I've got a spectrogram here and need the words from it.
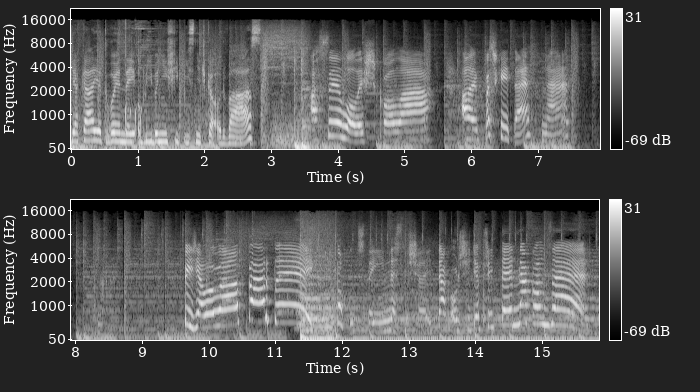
Jaká je tvoje nejoblíbenější písnička od vás? Asi Loli škola, ale počkejte, ne? Ne. Pyžamová party! Pokud jste ji neslyšeli, tak určitě přijďte na koncert.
